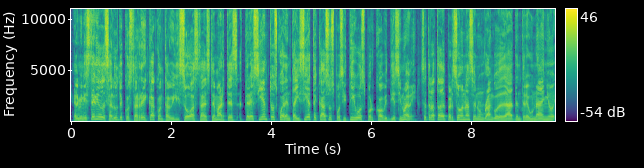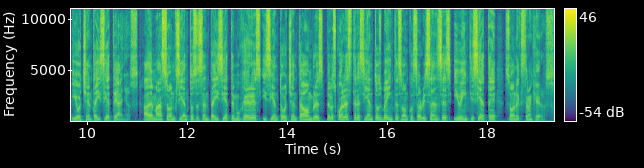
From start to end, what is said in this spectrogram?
El Ministerio de Salud de Costa Rica contabilizó hasta este martes 347 casos positivos por COVID-19. Se trata de personas en un rango de edad entre un año y 87 años. Además, son 167 mujeres y 180 hombres, de los cuales 320 son costarricenses y 27 son extranjeros.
